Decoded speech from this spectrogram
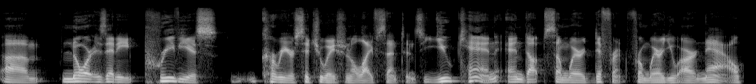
Um, nor is any previous career situation a life sentence. You can end up somewhere different from where you are now.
